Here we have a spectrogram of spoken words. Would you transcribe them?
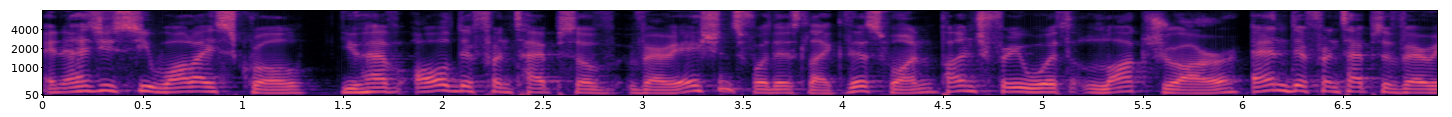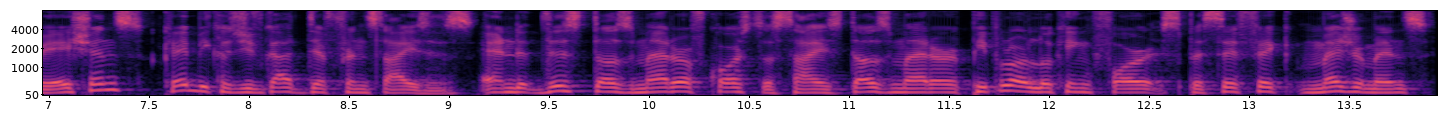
And as you see while I scroll, you have all different types of variations for this, like this one, punch free with lock drawer and different types of variations, okay, because you've got different sizes. And this does matter, of course, the size does matter. People are looking for specific measurements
